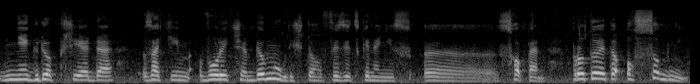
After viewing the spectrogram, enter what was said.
někdo přijede za tím voličem domů, když toho fyzicky není schopen. Proto je to osobní.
